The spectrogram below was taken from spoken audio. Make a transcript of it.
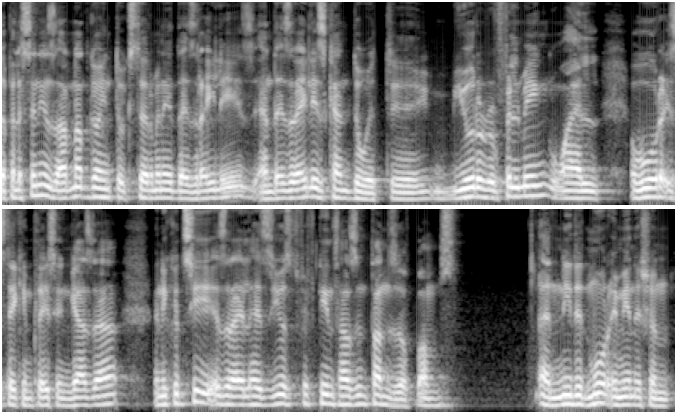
the Palestinians are not going to exterminate the Israelis, and the Israelis can't do it. Uh, you're filming while a war is taking place in Gaza, and you could see Israel has used 15,000 tons of bombs and needed more ammunition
